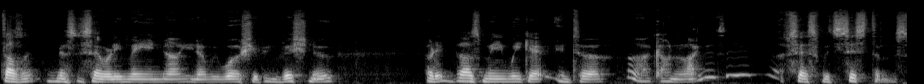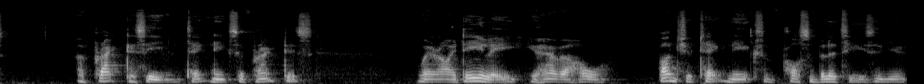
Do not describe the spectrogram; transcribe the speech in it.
doesn't necessarily mean, uh, you know, we're worshipping Vishnu, but it does mean we get into uh, kind of like obsessed with systems of practice, even techniques of practice, where ideally you have a whole bunch of techniques and possibilities, and you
